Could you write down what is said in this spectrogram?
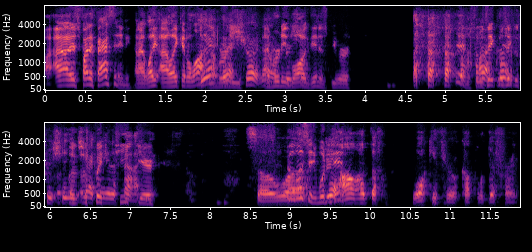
I, I, just find it fascinating, and I like I like it a lot. Yeah, I've already yeah, sure. no, I've already logged in as we were. yeah, so we'll take, we'll take a, a, a quick peek here. So uh, listen, what yeah, I'll, I'll walk you through a couple of different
